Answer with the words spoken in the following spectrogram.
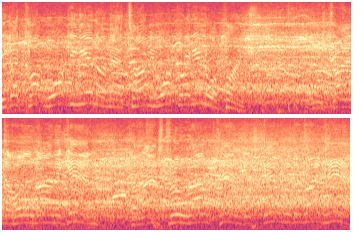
He got caught walking in on that, Tom. He walked right into a punch. He's trying to hold on again to last through round 10. Gets down with the right hand.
